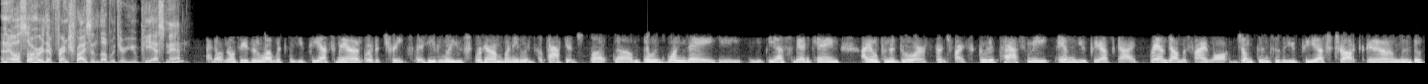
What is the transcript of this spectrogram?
And I also heard that French fries in love with your UPS man. I don't know if he's in love with the UPS man or the treats that he leaves for him when he leaves the package. But um, there was one day he the UPS man came. I opened the door. French fry scooted past me and the UPS guy, ran down the sidewalk, jumped into the UPS truck, and was just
